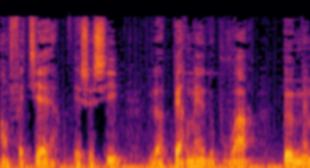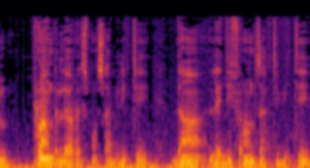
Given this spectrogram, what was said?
en fêtière. Et ceci leur permet de pouvoir eux-mêmes prendre leurs responsabilités dans les différentes activités,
